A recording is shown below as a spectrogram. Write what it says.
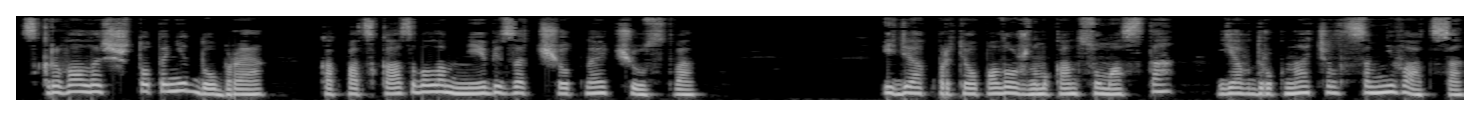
скрывалось что-то недоброе, как подсказывало мне безотчетное чувство. Идя к противоположному концу моста, я вдруг начал сомневаться,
